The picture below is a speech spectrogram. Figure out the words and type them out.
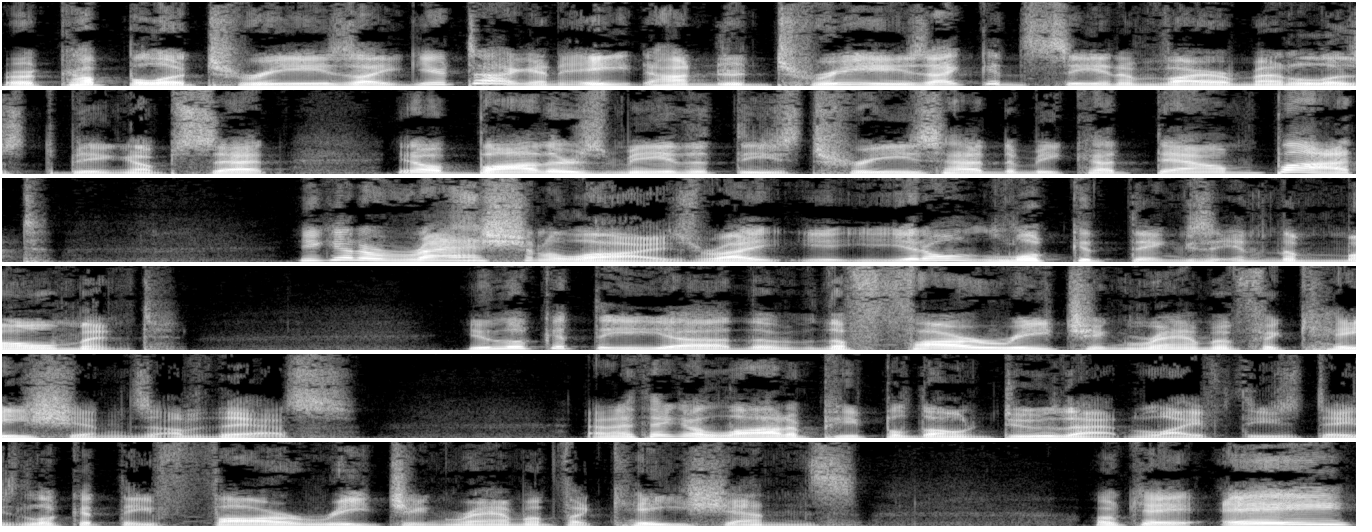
or a couple of trees. Like you're talking 800 trees. I can see an environmentalist being upset. You know, it bothers me that these trees had to be cut down, but you got to rationalize, right? You, you don't look at things in the moment. You look at the uh, the the far-reaching ramifications of this. And I think a lot of people don't do that in life these days. Look at the far reaching ramifications. Okay, A,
